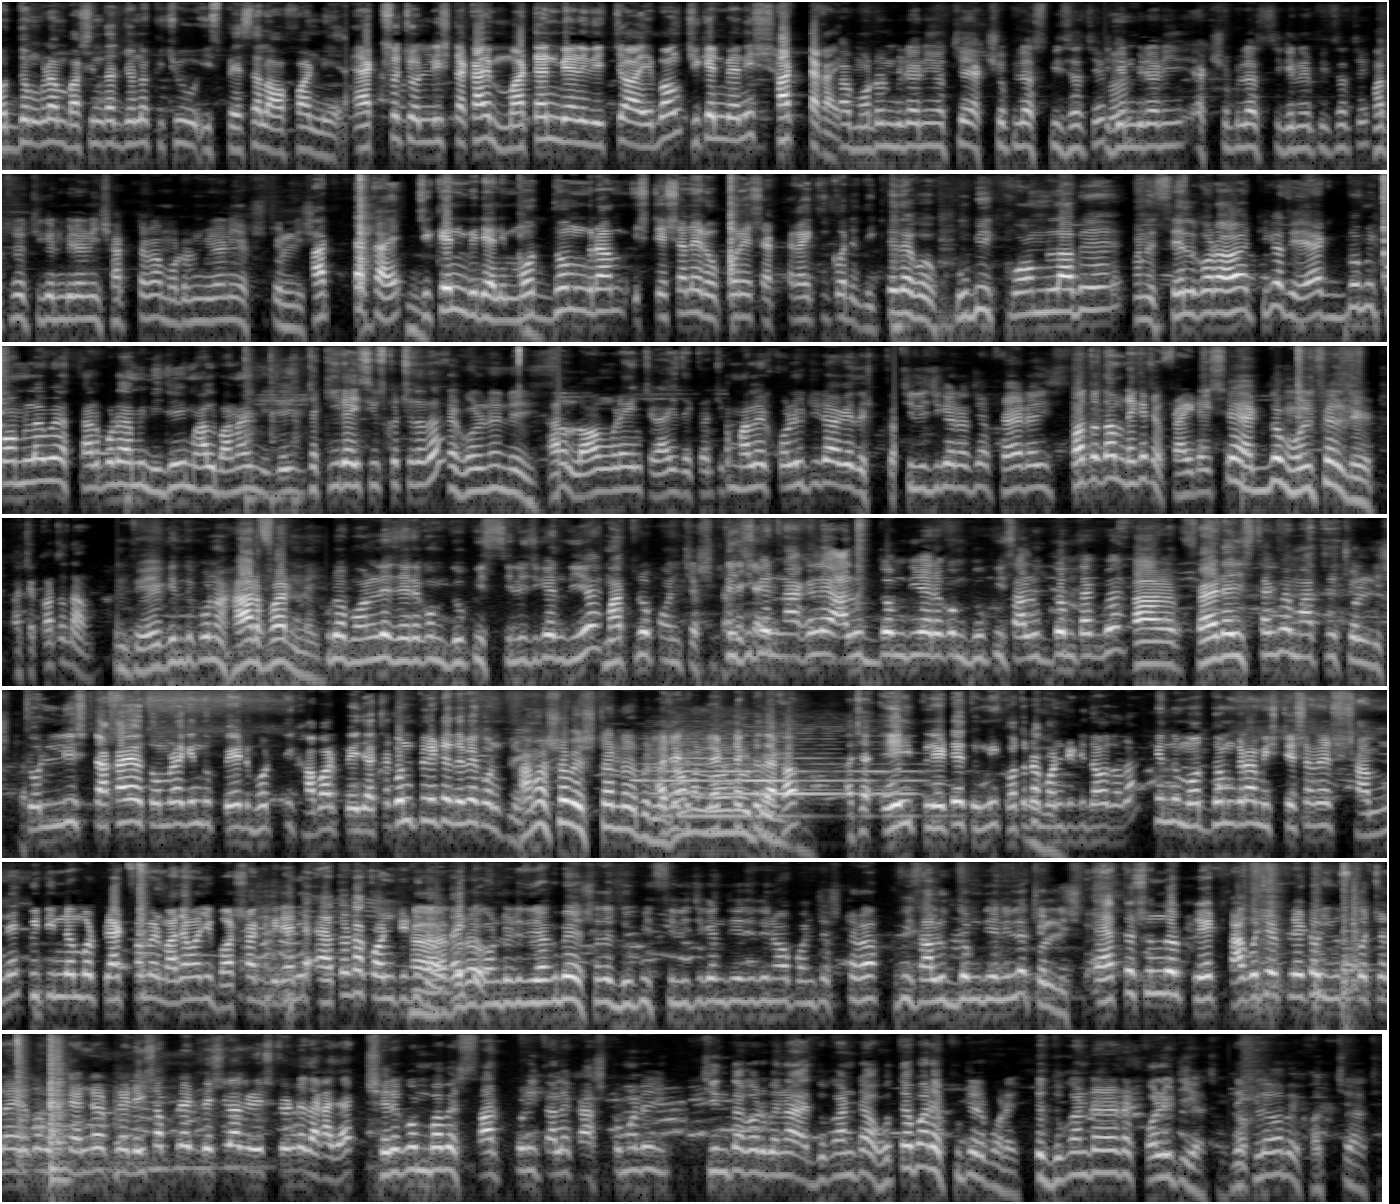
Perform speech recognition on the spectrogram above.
মধ্যমগ্রাম বাসিন্দার জন্য কিছু স্পেশাল অফার নিয়ে। একশো চল্লিশ টাকায় মাটন বিরিয়ানি দিচ্ছ এবং চিকেন বিরিয়ানি ষাট টাকায়। মটন বিরিয়ানি হচ্ছে একশো প্লাস পিস আছে। চিকেন বিরিয়ানি একশো প্লাস চিকেনের পিস আছে। মাত্র চিকেন বিরিয়ানি ষাট টাকা মটন বিরিয়ানি একশো চল্লিশ। ষাট টাকায় চিকেন বিরিয়ানি মধ্যমগ্রাম স্টেশনের ওপরে ষাট টাকায় কি করে দিচ্ছে? দেখো খুবই কম লাভে মানে সেল করা হয় ঠিক আছে? একদমই কম লাভে তারপরে আমি নিজেই মাল বানাই নিজেই আচ্ছা কি রাইস ইউজ করছ দাদা? গোল্ডেন রাইস আর লং রেঞ্জ রাইস দেখতে পাচ্ছি। মালের কোয়ালিটিটা আগে দেখতে চিলি চিকেন আছে ফ্রাইড রাইস কত দাম রেখেছো? ফ্রাইড রাইস একদম হোলসেল রেট আচ্ছা কত দাম? কিন্তু এর কিন্তু কোনো হাড় ফাড় নেই। পুরো বনলেস এরকম দু পিস চিলি চিকেন দিয়ে মাত্র পঞ্চাশ চিলি চিকেন না খেলে আলুর দম দিয়ে এরকম দু পিস আলুর দম থাকবে আর ফ্রাইড রাইস থাকবে মাত্র চল্লিশ টাকা। চল্লিশ টাকায় তোমরা কিন্তু পেট ভর্তি খাবার পেয়ে যাচ্ছ। কোন প্লেটে দেবে কোন প্লেট আমার সব স্ট্যান্ডার্ড আচ্ছা আমার প্লেটটা normal একটু দেখাও। আচ্ছা এই প্লেটে তুমি কতটা কোয়ান্টিটি দাও দাদা? কিন্তু মধ্যমগ্রাম স্টেশনের সামনে দুই তিন নম্বর প্ল্যাটফর্মের মাঝামাঝি বর্ষাক বিরিয়ানি এতটা কোয়ান্টিটি হ্যাঁ দাও তাই তো? কোয়ান্টিটি থাকবে এর সাথে দু পিস চিলি চিকেন দিয়ে যদি নাও পঞ্চাশ টাকা পিস আলুর দম দিয়ে নিলে চল্লিশ টাকা। এত সুন্দর প্লেট কাগজের প্লেটও ইউজ করছ না এরকম স্ট্যান্ডার্ড প্লেট এইসব প্লেট বেশিরভাগ রেস্টুরেন্টে দেখা যায়। সেরকম ভাবে সার্ভ করি তাহলে কাস্টমারই চিন্তা করবে না দোকানটা হতে পারে ফুটের পরে তো দোকানটার একটা কোয়ালিটি আছে দেখলে হবে খরচা আছে।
